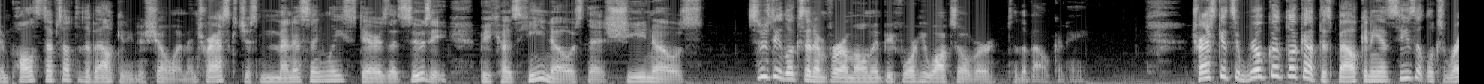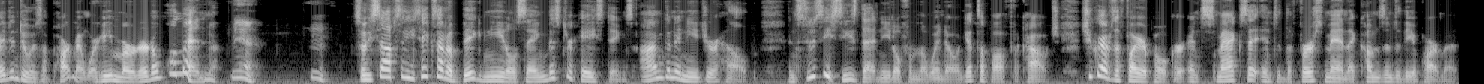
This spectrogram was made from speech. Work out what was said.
And Paul steps out to the balcony to show him, and Trask just menacingly stares at Susie because he knows that she knows. Susie looks at him for a moment before he walks over to the balcony. Trask gets a real good look at this balcony and sees it looks right into his apartment where he murdered a woman. Yeah. Hmm. So he stops and he takes out a big needle, saying, Mr. Hastings, I'm going to need your help. And Susie sees that needle from the window and gets up off the couch. She grabs a fire poker and smacks it into the first man that comes into the apartment.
